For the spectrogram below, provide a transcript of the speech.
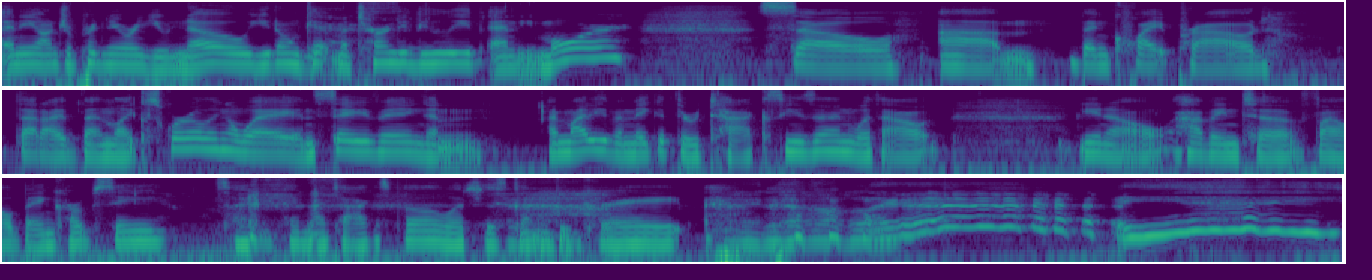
Any entrepreneur you know, you don't get yes. maternity leave anymore. So um been quite proud that I've been like squirreling away and saving and I might even make it through tax season without, you know, having to file bankruptcy so I can pay my tax bill, which is going to be great. I know. Yay.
